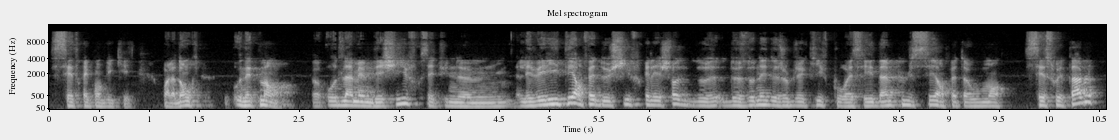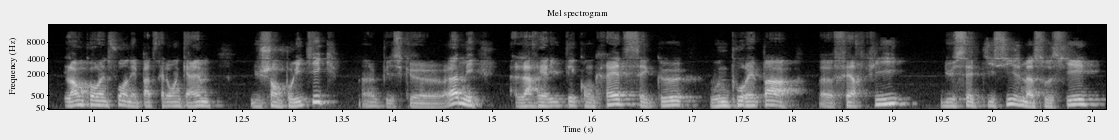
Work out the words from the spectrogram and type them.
c'est très compliqué. Voilà, donc honnêtement, euh, au-delà même des chiffres, c'est une euh, les velléités en fait de chiffrer les choses, de, se donner des objectifs pour essayer d'impulser en fait un mouvement, c'est souhaitable. Là encore une fois, on n'est pas très loin quand même du champ politique, hein, puisque voilà, mais la réalité concrète, c'est que vous ne pourrez pas faire fi du scepticisme associé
